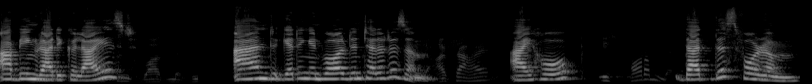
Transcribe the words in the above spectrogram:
are being radicalized and getting involved in terrorism. I hope that this forum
